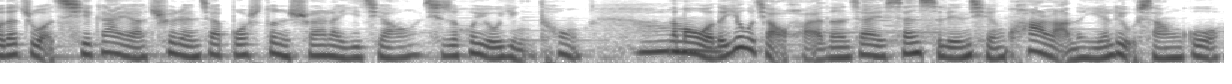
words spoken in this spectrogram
我的左膝盖呀，去年在波士顿摔了一跤，其实会有隐痛。那么我的右脚踝呢，在三十年前跨栏呢也扭伤过，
